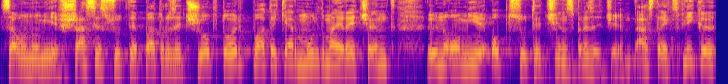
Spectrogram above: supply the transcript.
sau în 1648 ori, poate chiar mult mai recent, în 1815. Asta explică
